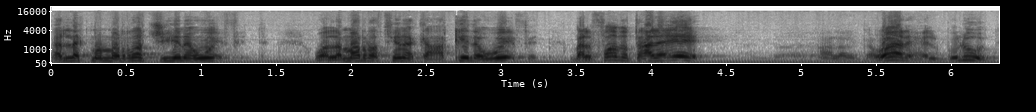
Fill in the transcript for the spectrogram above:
قال لك ما مرتش هنا ووقفت ولا مرت هنا كعقيدة ووقفت بل فاضت على إيه؟ على الجوارح الجلود.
